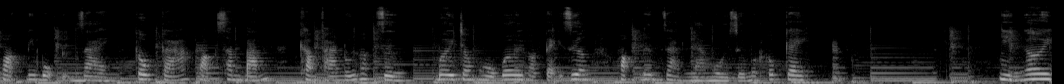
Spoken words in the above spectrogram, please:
hoặc đi bộ đường dài, câu cá hoặc săn bắn, khám phá núi hoặc rừng, bơi trong hồ bơi hoặc đại dương hoặc đơn giản là ngồi dưới một gốc cây. Nghỉ ngơi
